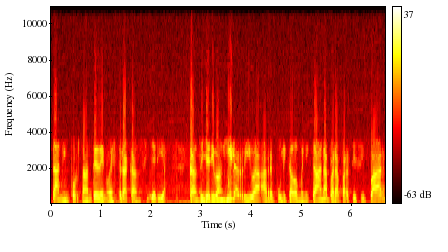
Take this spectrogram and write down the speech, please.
tan importante de nuestra Cancillería. Canciller Iván Gil arriba a República Dominicana para participar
